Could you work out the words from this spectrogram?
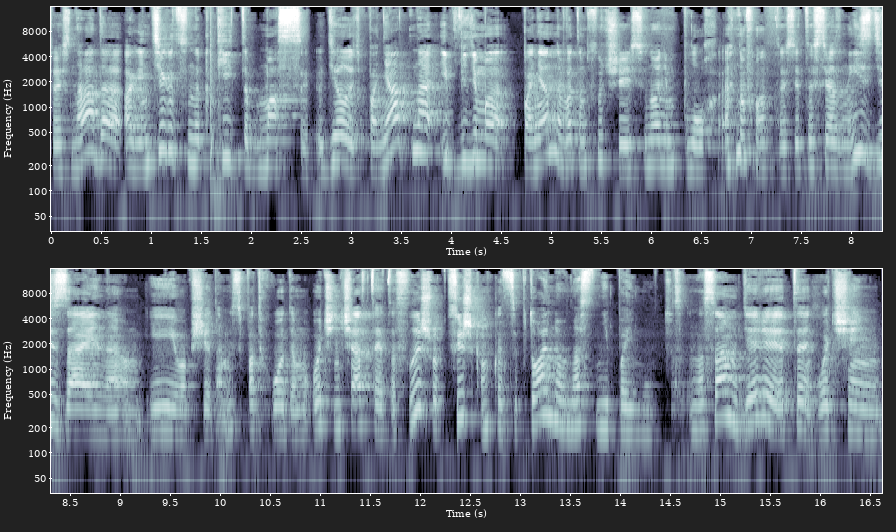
То есть надо ориентироваться на какие-то массы, делать понятно, и, видимо, понятно в этом случае синоним плохо. Ну, вот, то есть это связано и с дизайном, и вообще там и с подходом. Очень часто это слышу. Слишком концептуально у нас не поймут. На самом деле это очень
